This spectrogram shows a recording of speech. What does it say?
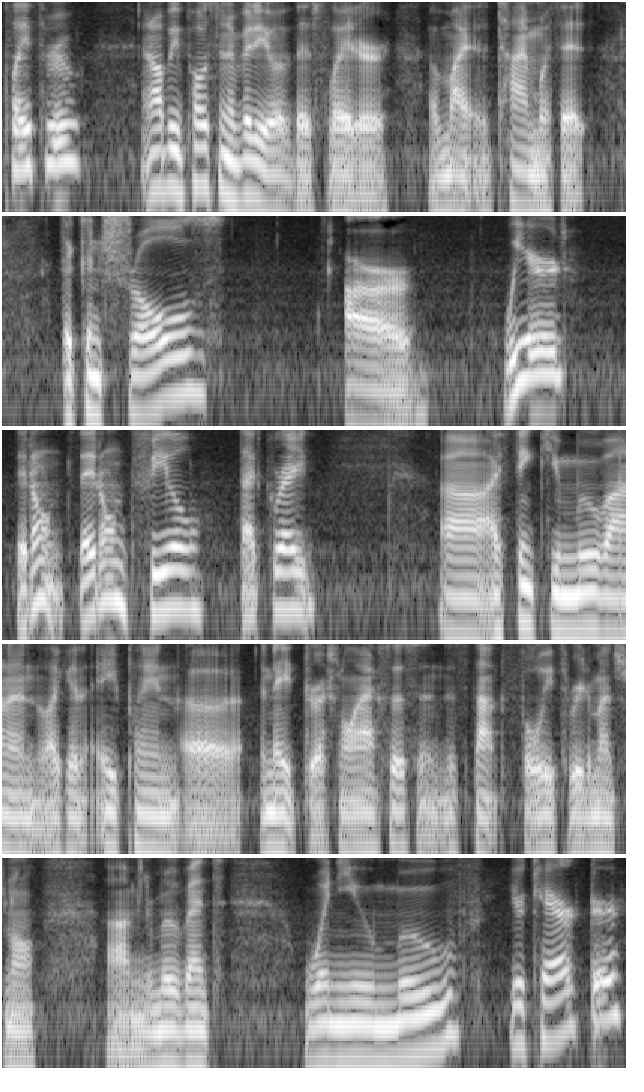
playthrough. And I'll be posting a video of this later of my time with it. The controls are weird. They don't they don't feel that great. Uh, I think you move on an like an eight plane, uh, an eight directional axis, and it's not fully three dimensional. Um, your movement when you move your character,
